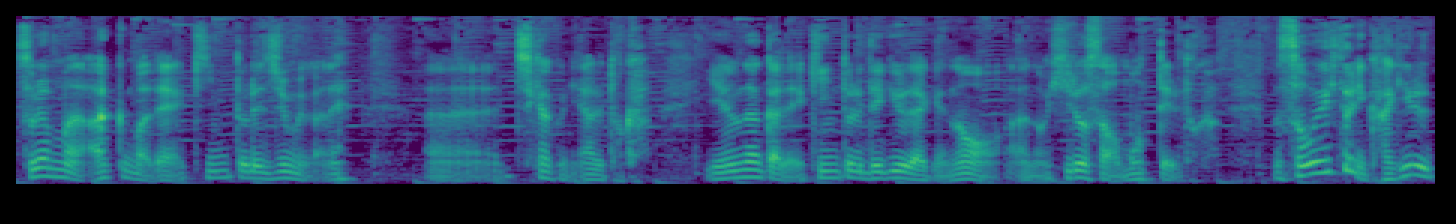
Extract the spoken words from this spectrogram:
それはまああくまで筋トレジムがね近くにあるとか家の中で筋トレできるだけのあの広さを持っているとかそういう人に限る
